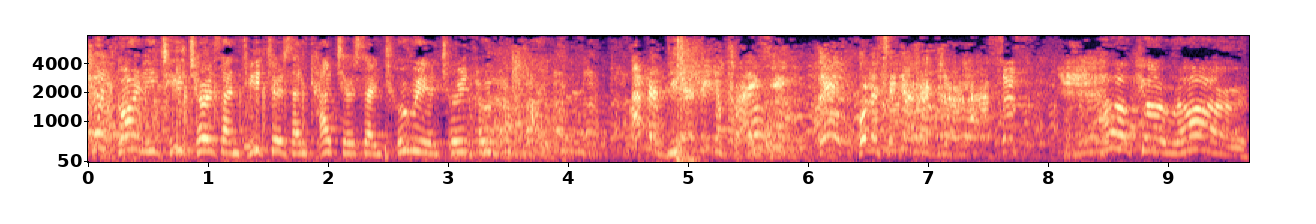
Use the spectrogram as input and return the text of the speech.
Good morning, teachers and teachers and catchers and churi and churi churi. Hable bien, niño crazy. ¿Eh? ¿O le enseña reglazos? ¿Eh? ¡Oh, qué horror!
